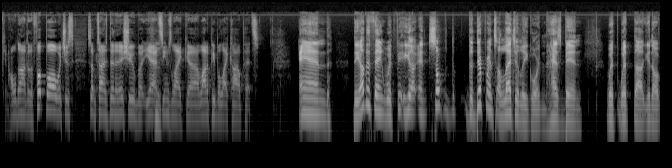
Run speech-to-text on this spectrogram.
can hold on to the football, which has sometimes been an issue. But yeah, it hmm. seems like uh, a lot of people like Kyle Pitts. And the other thing with you know, and so the, difference allegedly, Gordon, has been with with uh, you know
